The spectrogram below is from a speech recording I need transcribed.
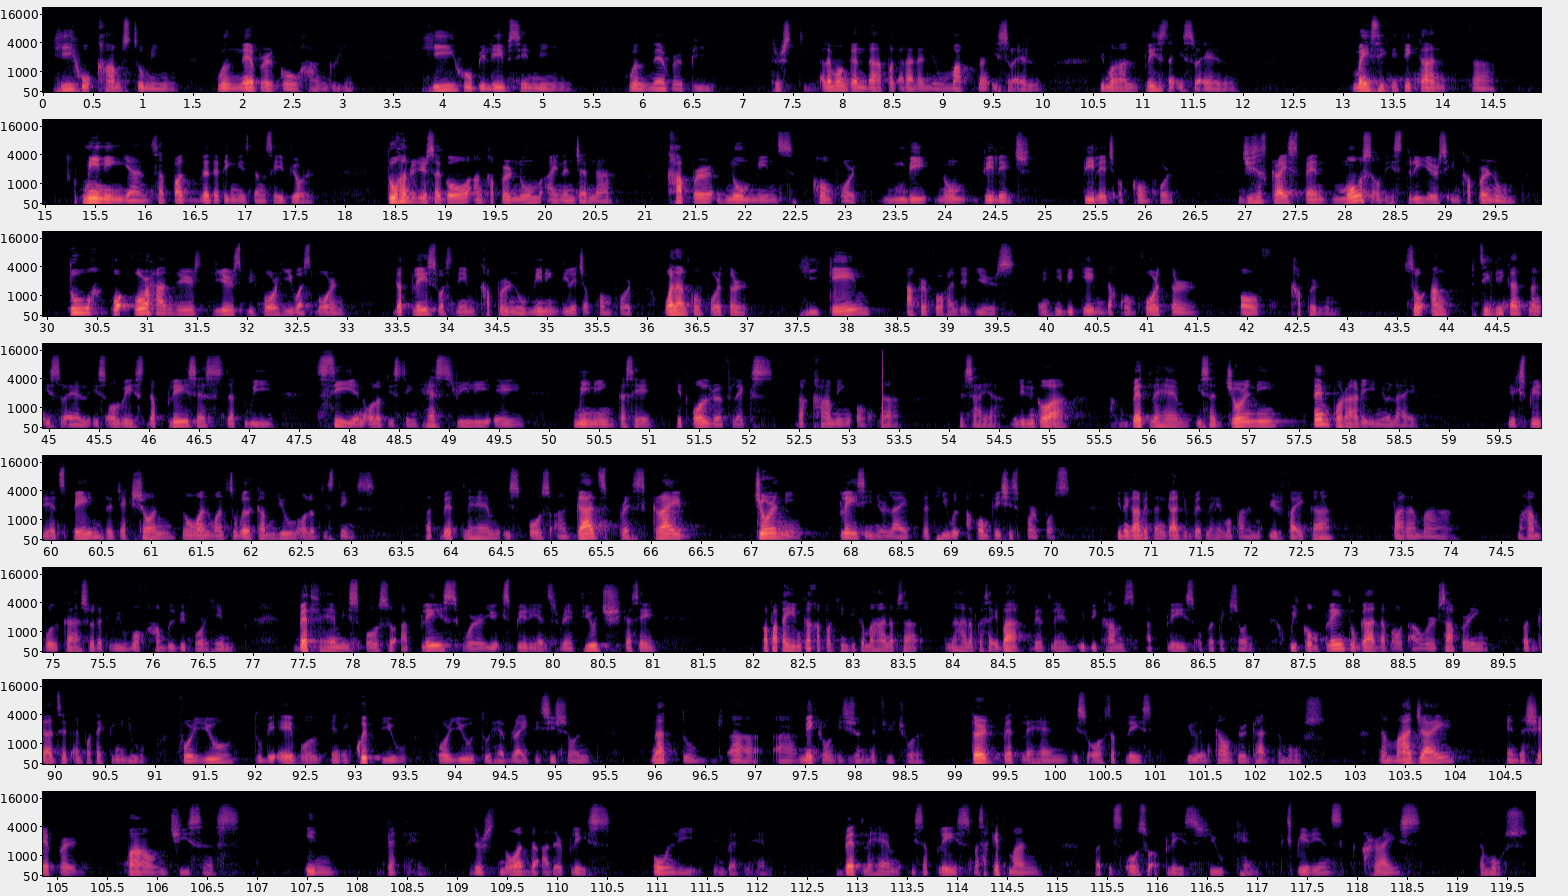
He who comes to me will never go hungry. He who believes in me will never be thirsty. Alam mo, ang ganda pag-aralan yung map ng Israel. Yung mga places ng Israel, may significant uh, meaning yan sa pagdadating ng Savior. 200 years ago, ang Capernaum ay nandyan na. Capernaum means comfort, Num village, village of comfort. Jesus Christ spent most of his three years in Capernaum. Two, 400 years before he was born, the place was named Capernaum, meaning village of comfort. Walang comforter. He came after 400 years and he became the comforter of Capernaum. So ang significant ng Israel is always the places that we see and all of these things has really a meaning kasi it all reflects the coming of the Messiah. Ulitin ko ah, ang Bethlehem is a journey temporary in your life. You experience pain, rejection, no one wants to welcome you, all of these things. But Bethlehem is also a God's prescribed journey, place in your life that He will accomplish His purpose. Ginagamit ng God yung Bethlehem mo para ma-purify ka, para ma humble ka, so that we walk humble before Him. Bethlehem is also a place where you experience refuge kasi papatayin ka kapag hindi ka mahanap sa, nahanap ka sa iba. Bethlehem, it becomes a place of protection. We complain to God about our suffering, but God said, I'm protecting you for you to be able and equip you for you to have right decision, not to uh, uh, make wrong decision in the future. Third, Bethlehem is also a place you encounter God the most. The Magi and the shepherd found Jesus in Bethlehem. There's no other place only in Bethlehem. Bethlehem is a place, masakit man, but it's also a place you can experience Christ the most.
